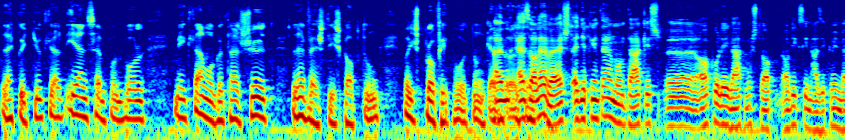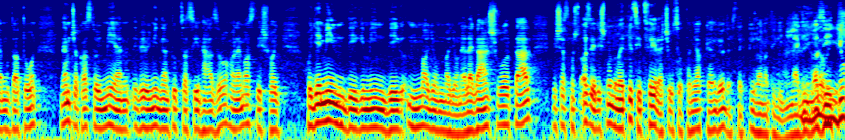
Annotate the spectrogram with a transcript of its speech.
lekötjük, tehát ilyen szempontból még támogatás, sőt, levest is kaptunk, vagyis profik voltunk ebből. Ez a levest egyébként elmondták, és a kollégák most a, a Vix Színházi könyvbemutatón nem csak azt, hogy milyen, hogy minden tudsz a színházról, hanem azt is, hogy hogy én mindig, mindig nagyon-nagyon elegáns voltál, és ezt most azért is mondom, hogy egy picit félrecsúszott a nyakkendőd, ezt egy pillanatig így megigazítjuk,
